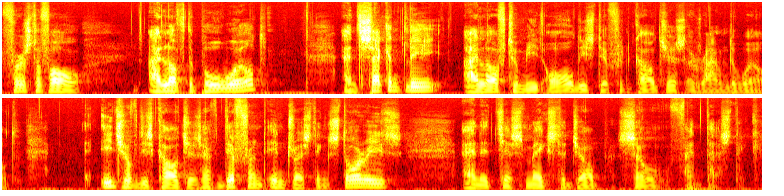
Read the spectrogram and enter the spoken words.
first of all, I love the pool world. And secondly, I love to meet all these different cultures around the world. Each of these cultures have different interesting stories, and it just makes the job so fantastic.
